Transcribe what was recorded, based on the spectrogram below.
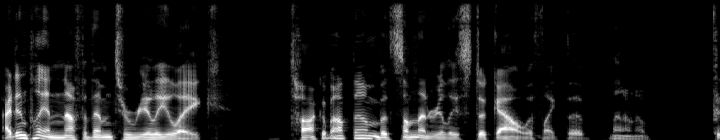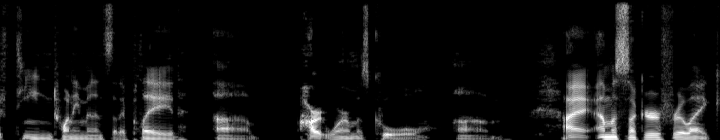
I didn't play enough of them to really like talk about them, but some that really stuck out with like the I don't know 15 20 minutes that I played. Um, Heartworm was cool. Um, I I'm a sucker for like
